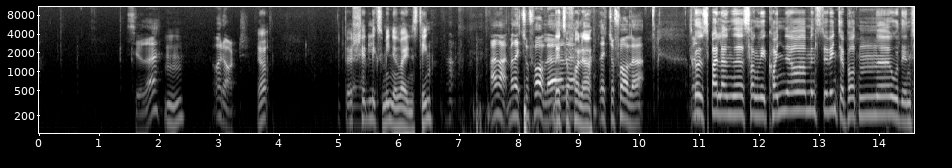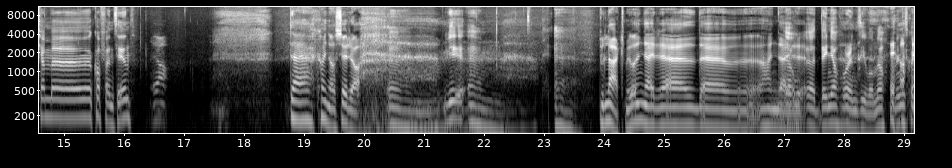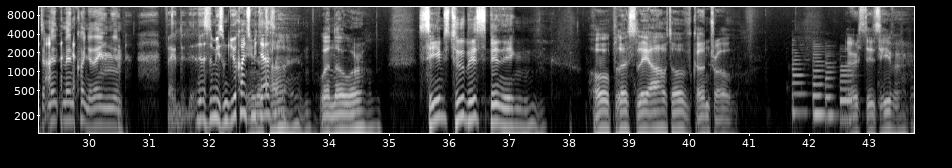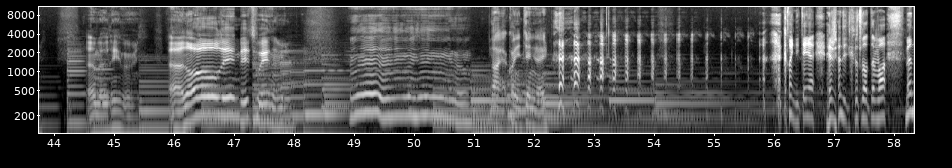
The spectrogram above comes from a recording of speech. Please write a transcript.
Ser du det? Mm. Det var rart. Ja. Det skjedde liksom ingen verdens ting. Nei, nei, men det er ikke så farlig. Det er ikke så farlig. Det er ikke så farlig. Skal du spille en eh, sang vi kan ja, mens du venter på at en, eh, Odin kommer med kaffen sin? Ja. Det kan vi gjøre. Vi eh, Du lærte meg jo den der eh, det, Han der ja, Den, ja. Warren Zevon, ja. Men, ikke, men, men kan du den Det er så mye som du kan som ikke så time when the world seems to be spinning hopelessly out of control. There's deceiver, a believer, an old in-betweener. Nei, jeg kan ikke den der. Kan ikke den. Jeg skjønner ikke hvilken låt det var. Men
